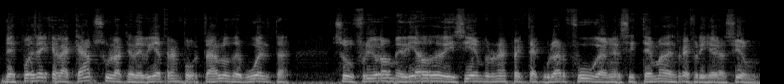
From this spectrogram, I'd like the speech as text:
después de que la cápsula que debía transportarlos de vuelta sufrió a mediados de diciembre una espectacular fuga en el sistema de refrigeración.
